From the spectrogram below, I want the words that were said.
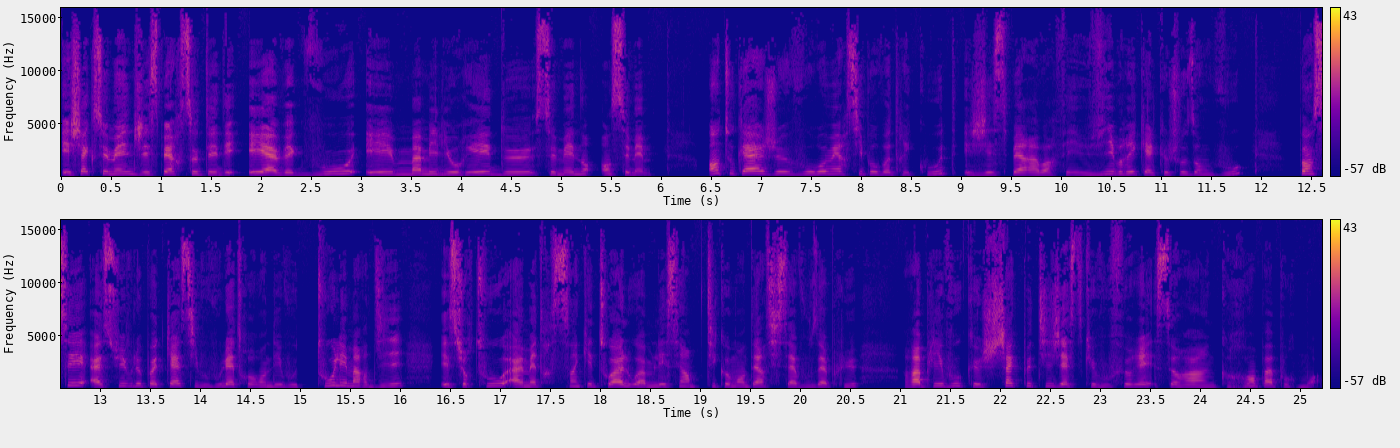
Et chaque semaine, j'espère sauter des et avec vous et m'améliorer de semaine en semaine. En tout cas, je vous remercie pour votre écoute. J'espère avoir fait vibrer quelque chose en vous. Pensez à suivre le podcast si vous voulez être au rendez-vous tous les mardis et surtout à mettre 5 étoiles ou à me laisser un petit commentaire si ça vous a plu. Rappelez-vous que chaque petit geste que vous ferez sera un grand pas pour moi.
